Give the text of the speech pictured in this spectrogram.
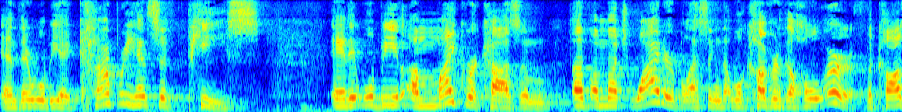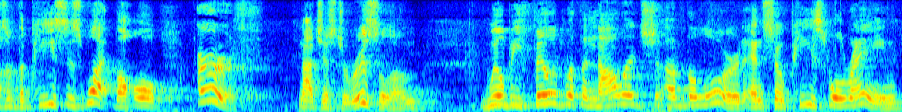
and there will be a comprehensive peace, and it will be a microcosm of a much wider blessing that will cover the whole earth. The cause of the peace is what? The whole earth, not just Jerusalem, will be filled with the knowledge of the Lord, and so peace will reign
